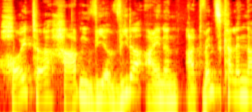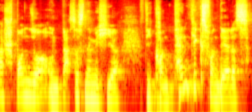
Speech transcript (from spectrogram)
heute haben wir wieder einen Adventskalender-Sponsor und das ist nämlich hier die Contentix, von der das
